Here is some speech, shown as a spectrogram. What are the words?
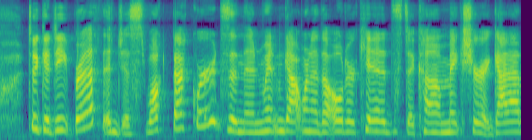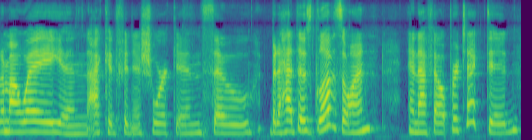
took a deep breath and just walked backwards and then went and got one of the older kids to come make sure it got out of my way and I could finish working. So, but I had those gloves on and I felt protected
